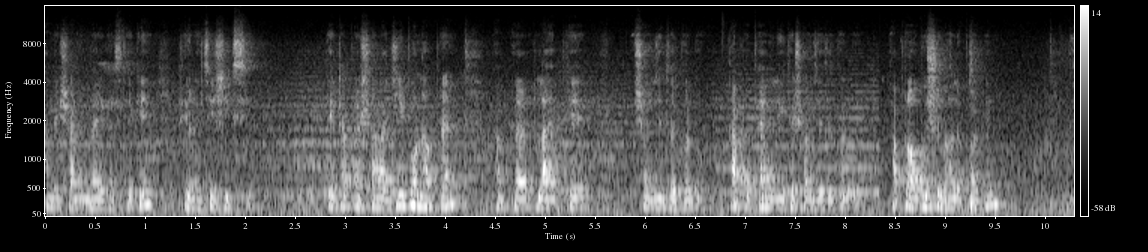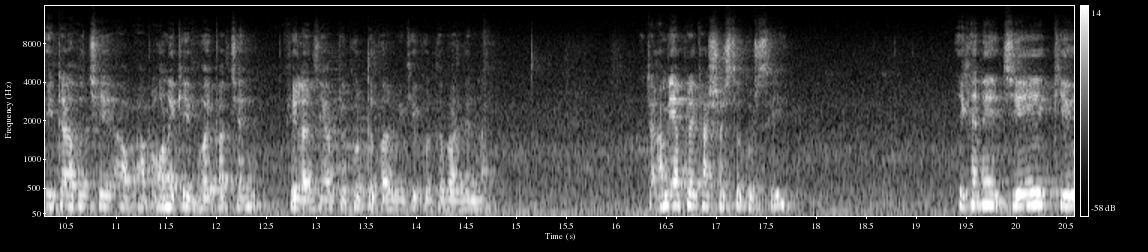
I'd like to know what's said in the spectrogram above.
আমি স্বামী ভাইয়ের কাছ থেকে ফ্রিলান্সিং শিখছি। এটা আপনার সারা জীবন আপনার আপনার লাইফকে সহযোগিতা করবে, আপনার ফ্যামিলিকে সহযোগিতা করবে। আপনারা অবশ্যই ভালো পারবেন এটা হচ্ছে অনেকেই ভয় পাচ্ছেন ফ্রিল্যান্সিং আপনি করতে পারবেন, কি করতে পারবেন না। এটা আমি আপনাকে আশ্বস্ত করছি। এখানে যে কেউ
